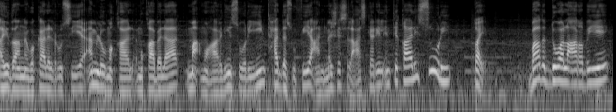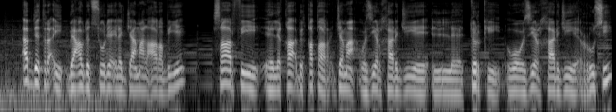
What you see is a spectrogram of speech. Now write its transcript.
أيضا الوكاله الروسية عملوا مقال مقابلات مع معارضين سوريين تحدثوا فيها عن المجلس العسكري الانتقالي السوري. طيب بعض الدول العربية أبدت رأي بعودة سوريا إلى الجامعة العربية. صار في لقاء بقطر جمع وزير الخارجية التركي ووزير الخارجية الروسي.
